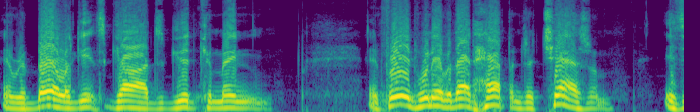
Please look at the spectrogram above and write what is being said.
and rebel against God's good command. And friends, whenever that happens, a chasm is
